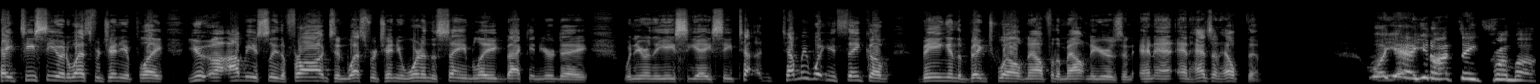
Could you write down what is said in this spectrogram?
Hey, TCU and West Virginia play. You uh, obviously the Frogs and West Virginia weren't in the same league back in your day when you were in the ECAC. T- tell me what you think of being in the Big 12 now for the Mountaineers, and and and has it helped them? Well, yeah, you know, I think from a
